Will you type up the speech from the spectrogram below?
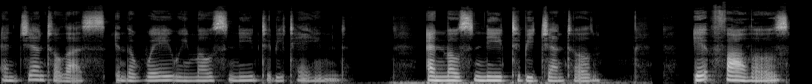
and gentle us in the way we most need to be tamed and most need to be gentled, it follows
